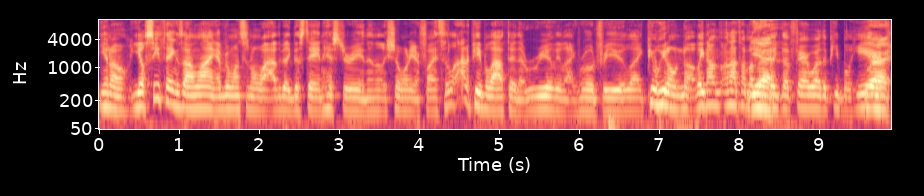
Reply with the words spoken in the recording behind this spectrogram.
You know, you'll see things online every once in a while. They'll be like this day in history, and then they'll show one of your fights. There's a lot of people out there that really like rode for you, like people you don't know. Like I'm, I'm not talking about Yeah. the, like the fair weather people here. Right.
